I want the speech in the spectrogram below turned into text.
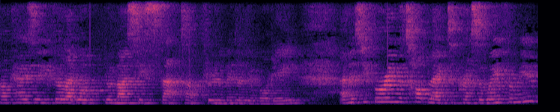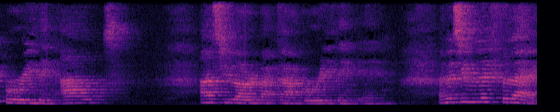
okay, so you feel like you're, you're nicely stacked up through the middle of your body. And as you bring the top leg to press away from you, breathing out. As you lower it back down, breathing in. And as you lift the leg,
